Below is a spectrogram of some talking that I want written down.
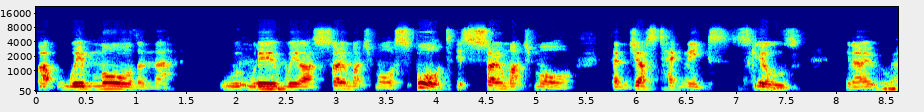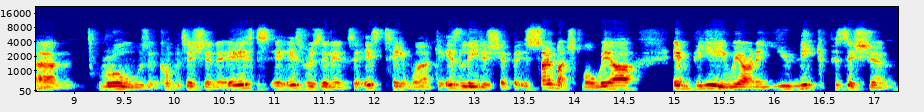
but we're more than that. We we are so much more. Sport is so much more than just techniques, skills, you know, um, rules and competition. It is it is resilience. It is teamwork. It is leadership. It is so much more. We are in PE. We are in a unique position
